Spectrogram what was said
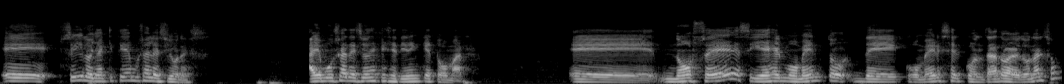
eh, sí, los Yankees tienen muchas lesiones. Hay muchas decisiones que se tienen que tomar. Eh, no sé si es el momento de comerse el contrato de Donaldson.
